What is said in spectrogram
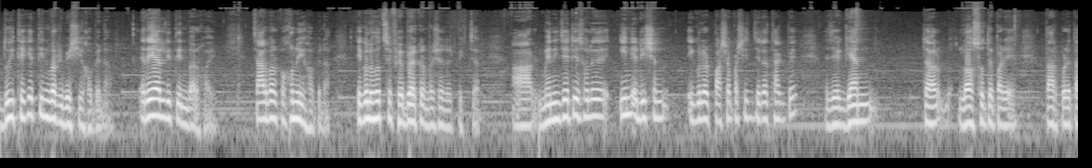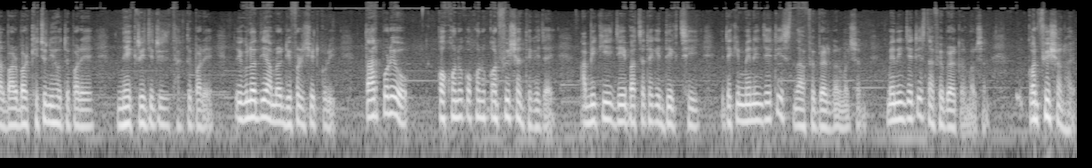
দুই থেকে তিনবারের বেশি হবে না। রেয়ারলি তিনবার হয়। চারবার কখনোই হবে না। এগুলো হচ্ছে ফেব্রুয়ারি কনভার্সনের পিকচার আর মেনিঞ্জাইটিস হলে ইন এডিশন এগুলোর পাশাপাশি যেটা থাকবে, যে জ্ঞানটা লস হতে পারে, তারপরে তার বারবার খিচুনি হতে পারে নেক রিজিডিটি থাকতে পারে। এগুলো দিয়ে আমরা ডিফারেন্সিয়েট করি। তারপরেও কখনো কখনো কনফিউশন থেকে যায়। আমি কি যেই বাচ্চাটাকে দেখছি, এটা কি মেনিনজাইটিস না ফেব্রুয়ারি কনভার্সন মেনিনজাইটিস না ফেব্রুয়ারি কনভার্সন কনফিউশন হয়।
